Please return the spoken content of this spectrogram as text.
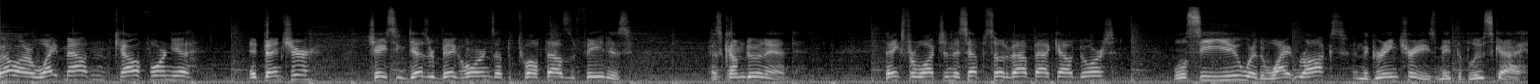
Well, our White Mountain, California adventure, chasing desert bighorns up to 12,000 feet is, has come to an end. Thanks for watching this episode of Outback Outdoors. We'll see you where the white rocks and the green trees meet the blue sky.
